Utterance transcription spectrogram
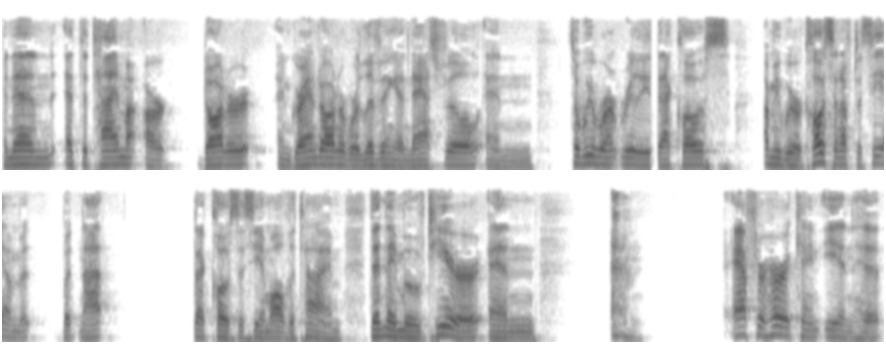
And then at the time, our daughter and granddaughter were living in Nashville, and so we weren't really that close. I mean, we were close enough to see them, but not that close to see them all the time. Then they moved here, and after Hurricane Ian hit,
